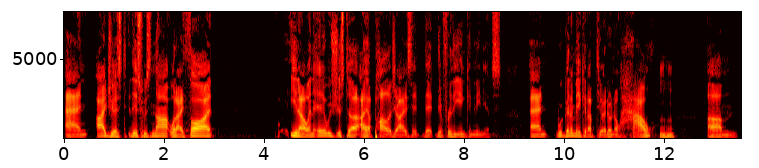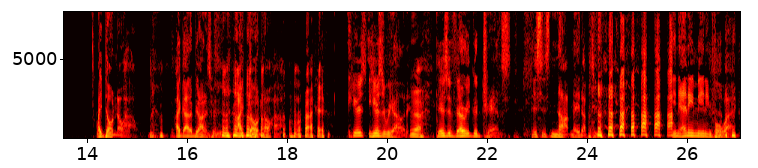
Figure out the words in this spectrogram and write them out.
and I just this was not what I thought. You know, and, and it was just uh, I apologize that, that, that for the inconvenience, and we're gonna make it up to you. I don't know how. Um, I don't know how. I got to be honest with you. I don't know how. Right. Here's here's the reality. Yeah. There's a very good chance this is not made up to you in any meaningful way.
